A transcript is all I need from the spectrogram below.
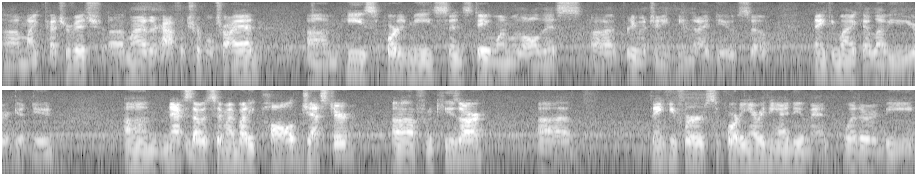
uh, Mike Petrovich, uh, my other half of Triple Triad. Um, he supported me since day one with all this, uh, pretty much anything that I do. So, thank you, Mike. I love you. You're a good dude. Um, next, I would say my buddy Paul Jester uh, from Qzar. Uh, thank you for supporting everything I do, man. Whether it be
